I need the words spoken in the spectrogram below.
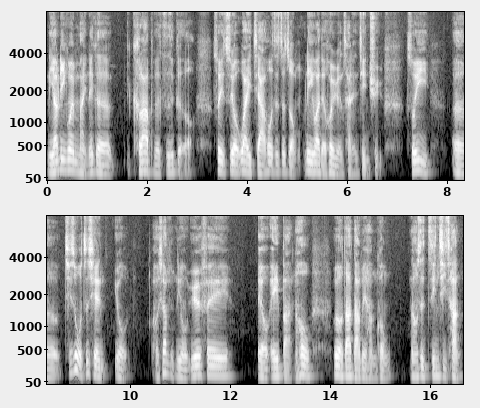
你要另外买那个 club 的资格哦，所以只有外加或是这种另外的会员才能进去，所以呃，其实我之前有好像纽约飞。L A 吧，然后我有搭达美航空，然后是经济舱，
